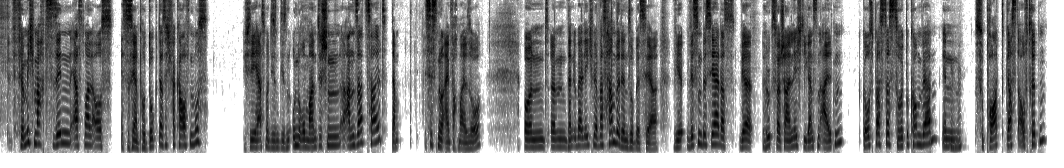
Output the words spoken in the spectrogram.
für mich macht es Sinn, erstmal aus es ist ja ein Produkt, das ich verkaufen muss. Ich sehe erstmal diesen, diesen unromantischen Ansatz halt. Da ist es nur einfach mal so. Und ähm, dann überlege ich mir, was haben wir denn so bisher? Wir wissen bisher, dass wir höchstwahrscheinlich die ganzen alten Ghostbusters zurückbekommen werden in mhm. Support-Gastauftritten,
